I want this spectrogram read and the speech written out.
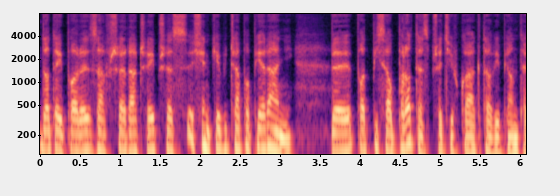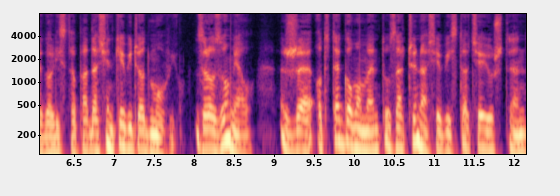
do tej pory zawsze raczej przez Sienkiewicza popierani, by podpisał protest przeciwko aktowi 5 listopada, Sienkiewicz odmówił. Zrozumiał, że od tego momentu zaczyna się w istocie już ten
